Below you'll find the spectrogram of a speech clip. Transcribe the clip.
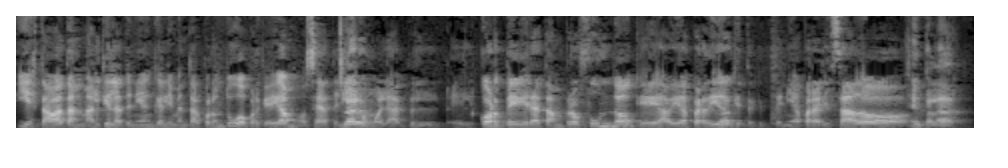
Y estaba tan mal que la tenían que alimentar por un tubo, porque digamos, o sea, tenía Claro. como la, el, el corte era tan profundo que había perdido, que, te- que tenía paralizado. El paladar.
